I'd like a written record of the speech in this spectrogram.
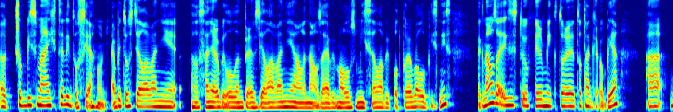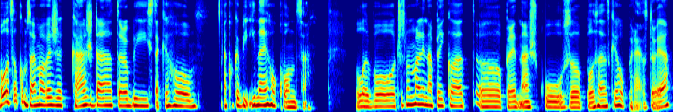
čo by sme aj chceli dosiahnuť, aby to vzdelávanie eh, sa nerobilo len pre vzdelávanie, ale naozaj aby malo zmysel, aby podporovalo biznis, tak naozaj existujú firmy, ktoré to tak robia. A bolo celkom zaujímavé, že každá to robí z takého ako keby iného konca. Lebo čo sme mali napríklad eh, prednášku z plzenského prázdroja,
